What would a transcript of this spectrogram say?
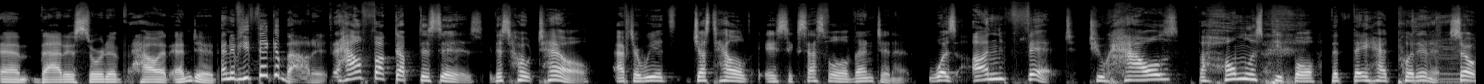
And that is sort of how it ended. And if you think about it, how fucked up this is, this hotel, after we had just held a successful event in it, was unfit to house the homeless people that they had put in it. So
